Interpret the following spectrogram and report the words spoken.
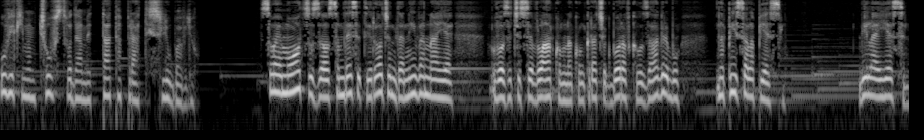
uvijek imam čuvstvo da me tata prati s ljubavlju. Svojemu ocu za 80. rođendan Ivana je, vozeći se vlakom nakon kraćeg boravka u Zagrebu, napisala pjesmu. Bila je jesen.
